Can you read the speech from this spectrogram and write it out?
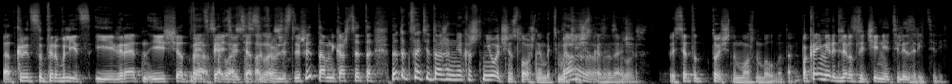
открыт Суперблиц, и, вероятно, и счет 5-5 да, у тебя Суперблиц лежит, там, мне кажется, это... Ну, это, кстати, даже, мне кажется, не очень сложная математическая да, задача. Согласен. То есть это точно можно было бы так. По крайней мере, для развлечения телезрителей.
